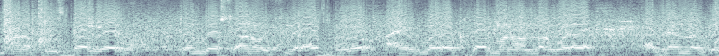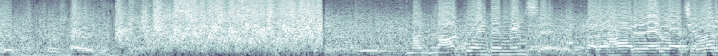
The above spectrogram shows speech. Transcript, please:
మన ప్రిన్సిపాల్ గారు తొమ్మిదో స్థానం వచ్చింది రాష్ట్రంలో. ఆయనకు మరొకసారి మనం అందరం కూడా అభినందనలు తెలుపుతూ సెలవు నాకు అంటే మీన్స్ పదహారు వేల చిల్లర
